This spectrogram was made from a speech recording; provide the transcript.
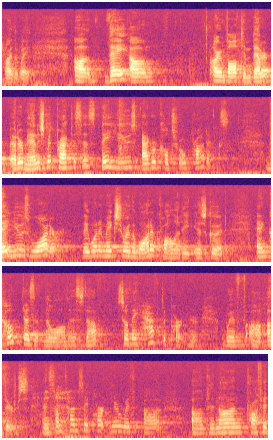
by the way. Uh, they um, are involved in better, better management practices. They use agricultural products. They use water. They want to make sure the water quality is good. And Coke doesn't know all this stuff, so they have to partner with uh, others. And sometimes they partner with uh, uh the nonprofit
